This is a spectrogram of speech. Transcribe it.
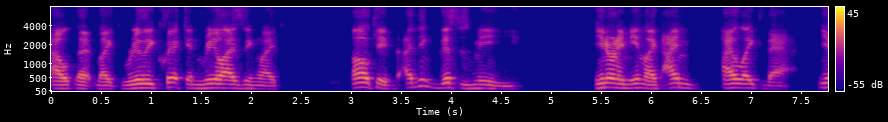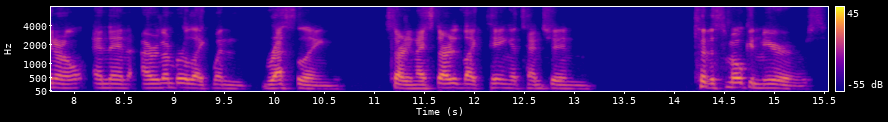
outlet like really quick and realizing like okay, I think this is me. You know what I mean? Like I'm I like that, you know? And then I remember like when wrestling started, and I started like paying attention to the smoke and mirrors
